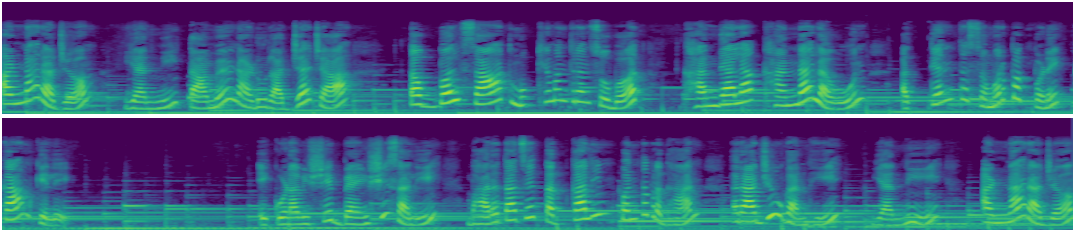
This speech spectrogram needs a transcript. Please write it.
अण्णा राजम यांनी तामिळनाडू राज्याच्या तब्बल सात मुख्यमंत्र्यांसोबत खांद्याला खांदा लावून अत्यंत समर्पकपणे काम केले. एकोणावीसशे ब्याऐंशी साली भारताचे तत्कालीन पंतप्रधान राजीव गांधी यांनी अण्णा राजम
